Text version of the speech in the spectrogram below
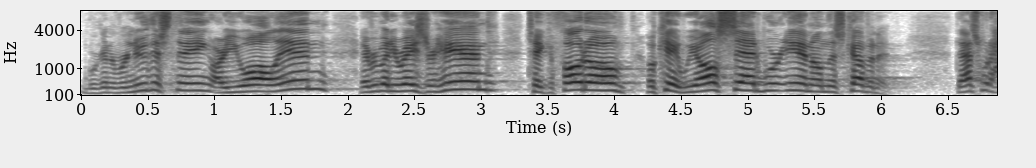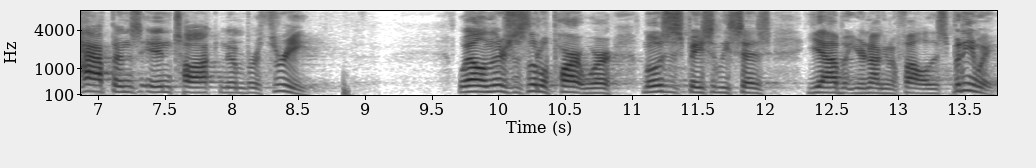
we're going to renew this thing. Are you all in? Everybody raise your hand, take a photo. Okay, we all said we're in on this covenant. That's what happens in talk number three. Well, and there's this little part where Moses basically says, Yeah, but you're not going to follow this. But anyway,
